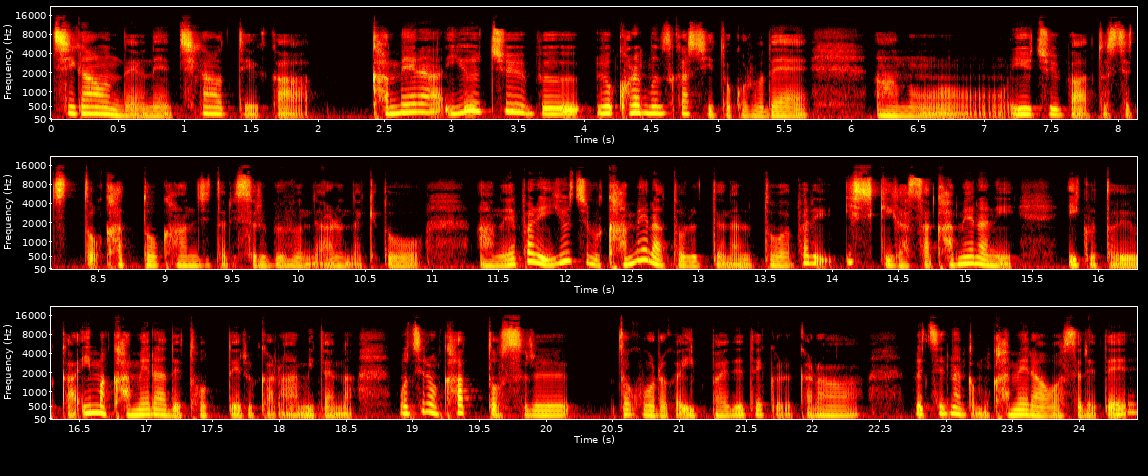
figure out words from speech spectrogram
違うんだよね違うっていうかカメラ YouTube これ難しいところであの YouTuber としてちょっと葛藤を感じたりする部分であるんだけどあのやっぱり YouTube カメラ撮るってなるとやっぱり意識がさカメラに行くというか今カメラで撮ってるからみたいなもちろんカットするところがいっぱい出てくるから別になんかもうカメラを忘れて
